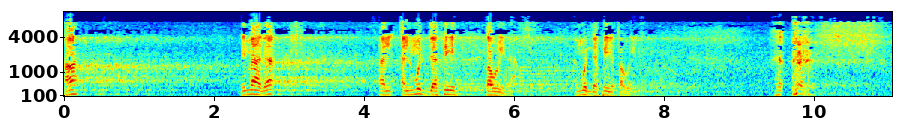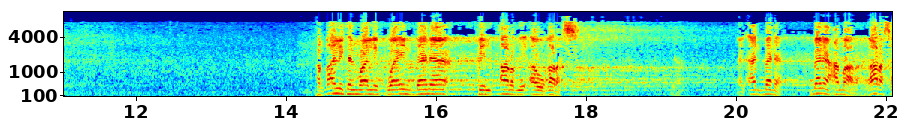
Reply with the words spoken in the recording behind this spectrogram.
ها؟ لماذا؟ المدة فيه طويلة. المدة فيه طويلة. فقال لك المؤلف وإن بنى في الأرض أو غرس. الآن بنى بنى عمارة غرس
